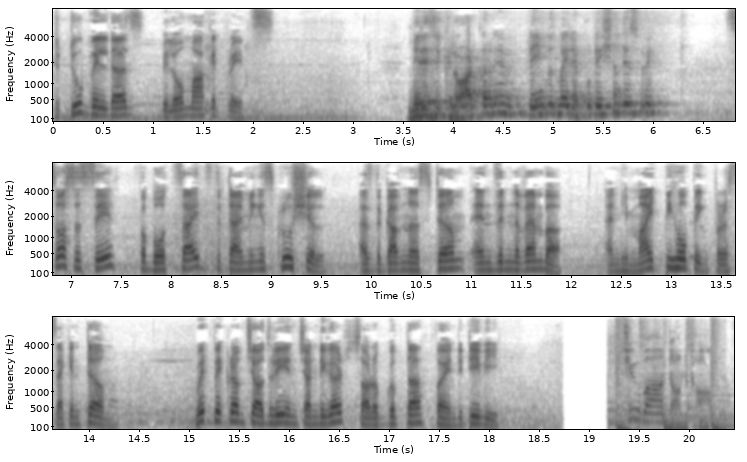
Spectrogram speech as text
to two builders below market rates. मेरे से खिलवाड़ कर रहे हैं playing with my reputation this way Sources say for both sides the timing is crucial as the governor's term ends in November and he might be hoping for a second term. With Vikram Chaudhary in Chandigarh, Saurabh Gupta for NDTV. Tuba.com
